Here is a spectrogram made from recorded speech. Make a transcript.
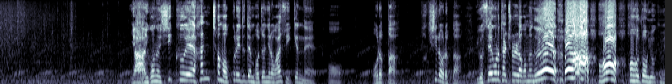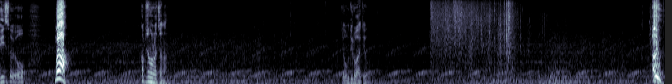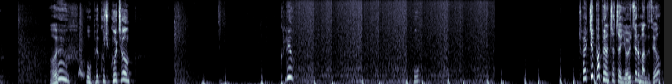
야 이거는 시크의 한참 업그레이드된 버전이라고 할 수 있겠네. 어 어렵다. 확실히 어렵다. 이거 생으로 탈출하려고 하면 아아아너 여기 왜 있어요? 마! 깜짝 놀랐잖아. 이제 어디로 가죠? 아유 어휴! 오 199층 클리어 오 철제 파편을 찾자 열쇠를 만드세요?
